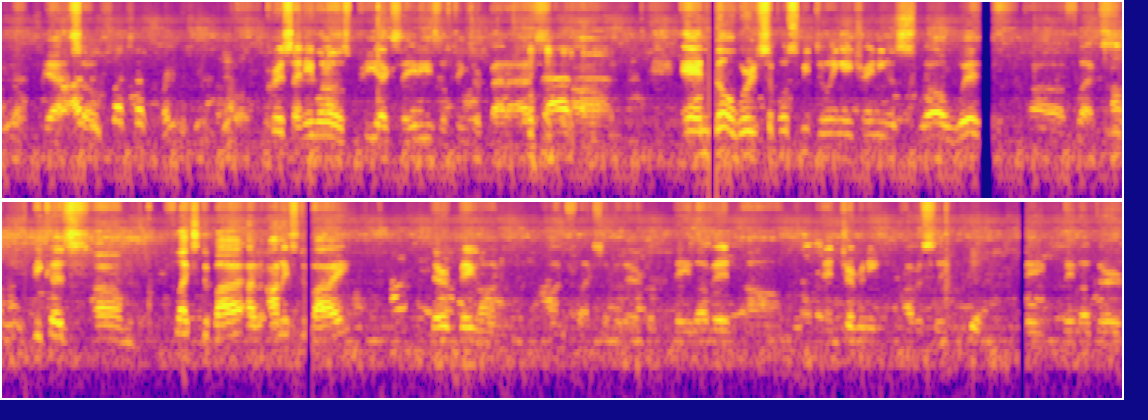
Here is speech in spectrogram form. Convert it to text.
Yeah. Yeah. So think Flex has great machines. Yeah. Chris, I need one of those PX80s. Those things are badass. um, and no, we're supposed to be doing a training as well with uh, Flex. Oh, nice. because um, Flex Dubai, uh, Onyx Dubai, they're big on on Flex over there. They love it. Um, and Germany, obviously, Yeah. they they love their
